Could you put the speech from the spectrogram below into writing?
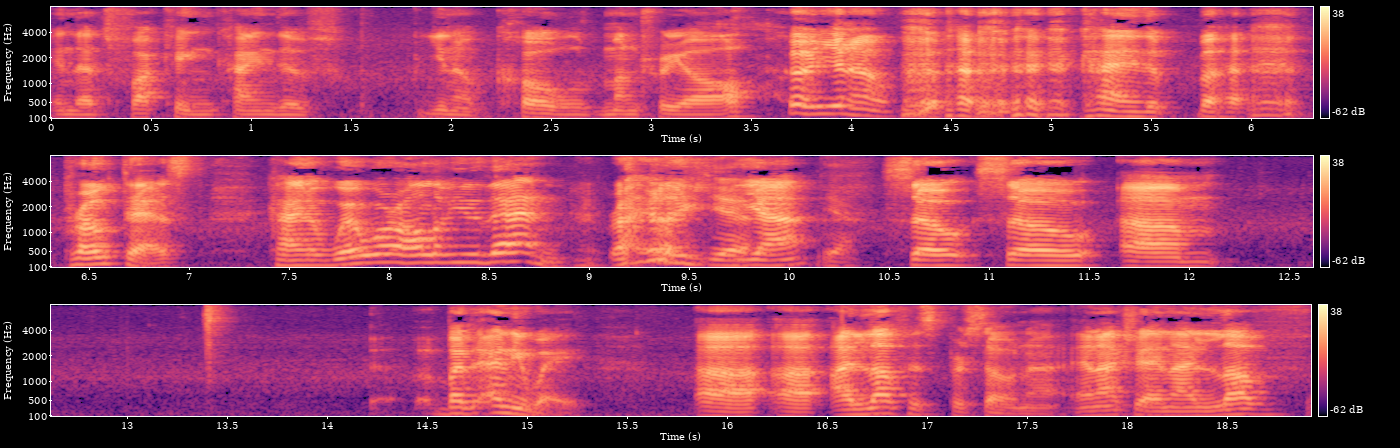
in that fucking kind of you know cold montreal you know kind of uh, protest kind of where were all of you then right like Yeah, yeah yeah. so so um but anyway uh, uh, I love his persona, and actually, and I love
